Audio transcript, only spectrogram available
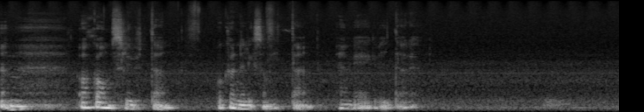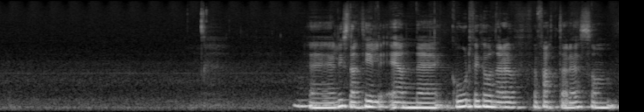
mm. och omsluten och kunde liksom hitta en, en väg vidare. Mm. Eh, jag lyssnade till en eh, god förkunnare och författare som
